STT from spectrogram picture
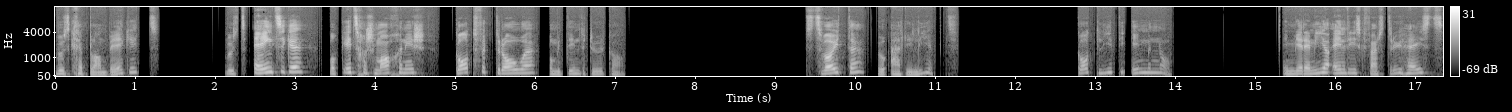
Weil es keinen Plan B gibt. Weil das Einzige, was du jetzt machen kannst, ist, Gott vertrauen und mit ihm durchgehen. Das Zweite, weil er dich liebt. Gott liebt dich immer noch. In Jeremia 31, Vers 3 heißt es,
